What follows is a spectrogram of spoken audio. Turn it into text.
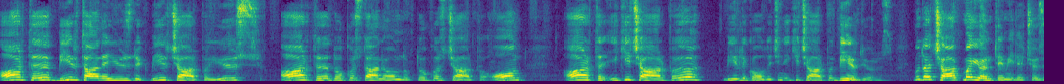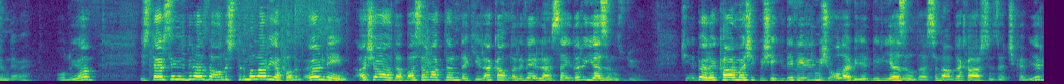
Artı 1 tane yüzlük 1 çarpı 100. Artı 9 tane onluk 9 çarpı 10. Artı 2 çarpı birlik olduğu için 2 çarpı 1 diyoruz. Bu da çarpma yöntemiyle çözümleme oluyor. İsterseniz biraz da alıştırmalar yapalım. Örneğin aşağıda basamaklarındaki rakamları verilen sayıları yazınız diyor. Şimdi böyle karmaşık bir şekilde verilmiş olabilir. Bir yazılda, sınavda karşınıza çıkabilir.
